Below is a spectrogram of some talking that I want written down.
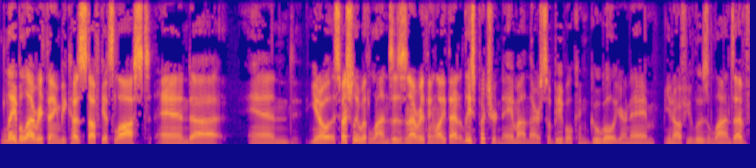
label everything because stuff gets lost and uh and you know especially with lenses and everything like that at least put your name on there so people can google your name you know if you lose a lens i've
